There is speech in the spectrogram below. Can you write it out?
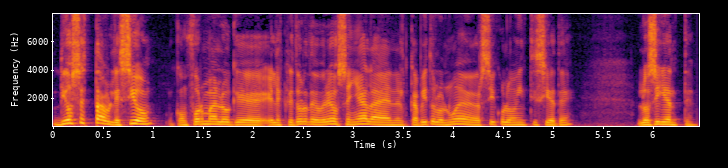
Dios estableció, conforme a lo que el escritor de Hebreos señala en el capítulo 9, versículo 27, lo siguiente,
